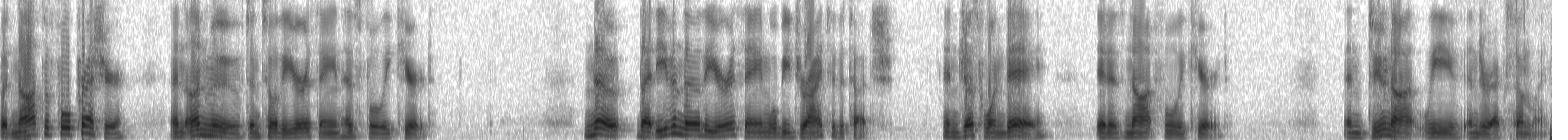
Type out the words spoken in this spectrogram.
but not to full pressure, and unmoved until the urethane has fully cured. Note that even though the urethane will be dry to the touch, in just one day, it is not fully cured. And do not leave in direct sunlight.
